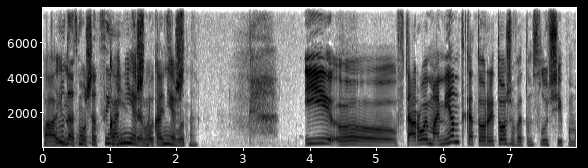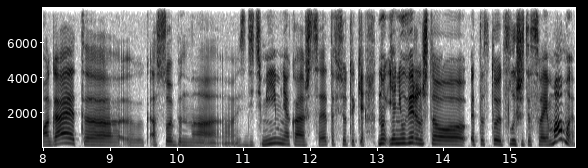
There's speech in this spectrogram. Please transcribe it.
А, ну да, сможешь оценить. Конечно, конечно. И э, второй момент, который тоже в этом случае помогает, э, особенно э, с детьми, мне кажется, это все-таки. Ну, я не уверена, что это стоит слышать от своей мамы,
